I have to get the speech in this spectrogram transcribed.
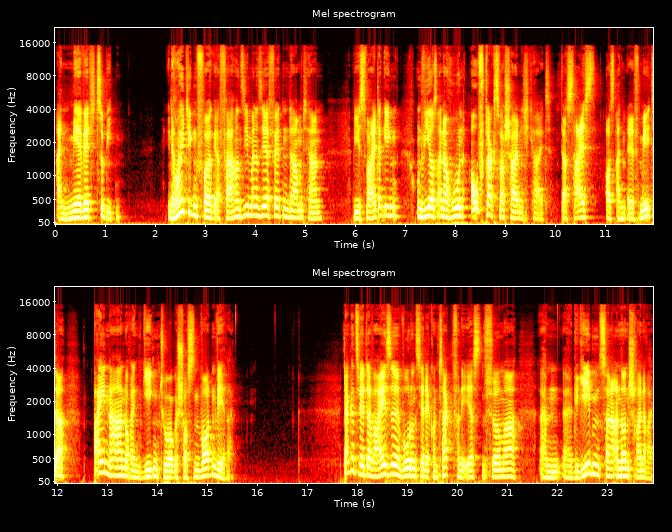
einen Mehrwert zu bieten. In der heutigen Folge erfahren Sie, meine sehr verehrten Damen und Herren, wie es weiterging und wie aus einer hohen Auftragswahrscheinlichkeit, das heißt aus einem Elfmeter, beinahe noch ein Gegentor geschossen worden wäre. Dankenswerterweise wurde uns ja der Kontakt von der ersten Firma ähm, äh, gegeben zu einer anderen Schreinerei.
